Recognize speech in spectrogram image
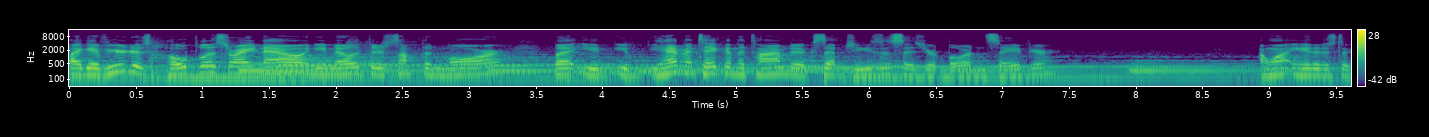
like, if you're just hopeless right now and you know that there's something more, but you, you, you haven't taken the time to accept Jesus as your Lord and Savior, I want you to just, to,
